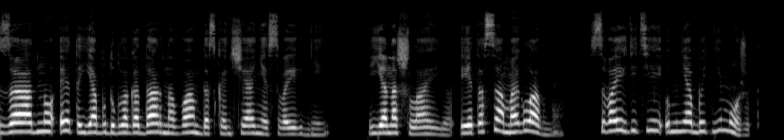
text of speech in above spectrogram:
За одно это я буду благодарна вам до скончания своих дней. Я нашла ее, и это самое главное. Своих детей у меня быть не может,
